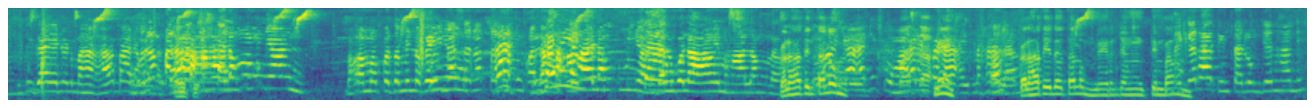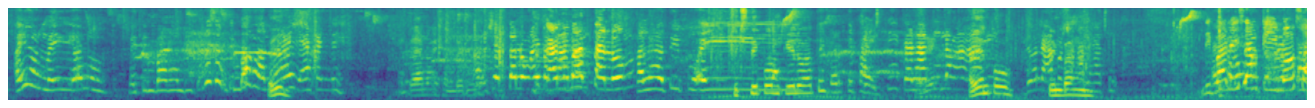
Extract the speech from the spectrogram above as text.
hindi gaya nun mahahaba. Walang Kalakahalang po niyan. Baka mapadami lagay na. Ah, kalakahalang po niyan. Dahil wala ang mahalang na. Kalahating talong. Kung maaari Me, pala ay mahala. kalahati daw talong. Meron diyang timbangan. Karating talong dyan, honey. Ayun, may ano, may timbangan dito. Nasaan timbangan? Ay, akin eh. Magkano isang ganun? Ang isang talong ay magkano ba ang talong? Kalahati po ay 60 po ang kilo ate. 35. Hindi, kalahati lang ang Ayan po, timbangan. Di ba na isang kilo sa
